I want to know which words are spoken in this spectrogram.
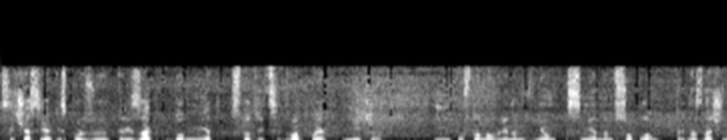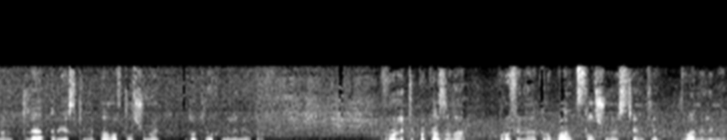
Сейчас я использую резак Donmet 132P Micro и установленным в нем сменным соплом, предназначенным для резки металлов толщиной до 3 мм. В ролике показана профильная труба с толщиной стенки 2 мм.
